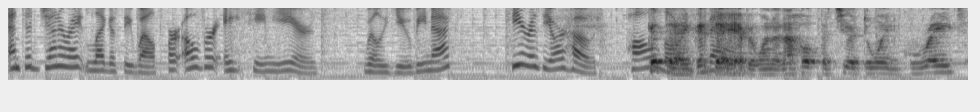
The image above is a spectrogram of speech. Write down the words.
and to generate legacy wealth for over 18 years. Will you be next? Here is your host, Paul. Good day, Lawrence good day, everyone, and I hope that you're doing great.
